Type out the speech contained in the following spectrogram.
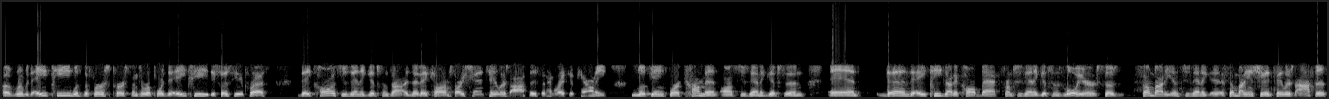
of rumor. The AP was the first person to report. The AP, the Associated Press, they called Susanna Gibson's, uh, they called, I'm sorry, Shannon Taylor's office in Henrico County looking for a comment on Susanna Gibson. And then the AP got a call back from Susanna Gibson's lawyer. So somebody in Susanna, uh, somebody in Shannon Taylor's office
